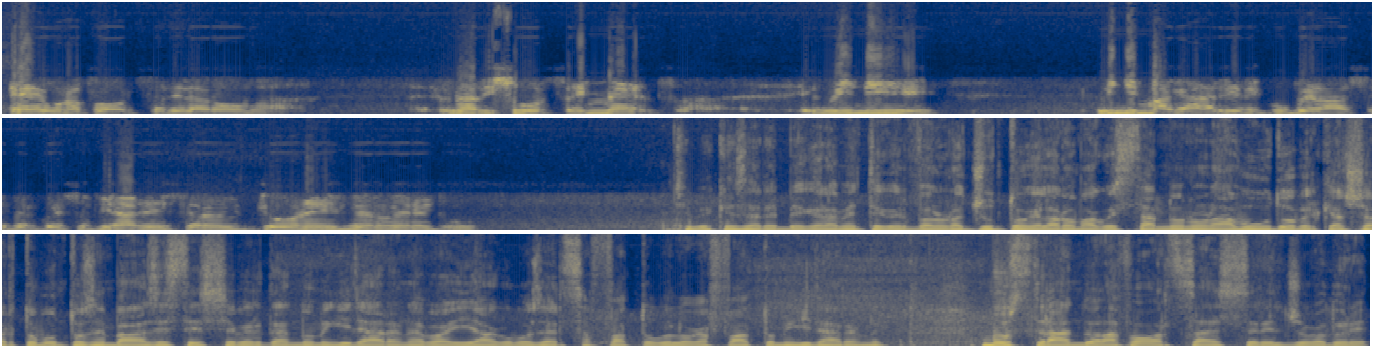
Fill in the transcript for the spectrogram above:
è, una forza della Roma, una risorsa immensa e quindi, quindi magari recuperasse per questo finale di stagione il vero Veretù. Sì, perché sarebbe chiaramente quel valore aggiunto che la Roma quest'anno non ha avuto perché a un certo punto sembrava se stesse perdendo Mkhitaryan e poi Jacopo Serza ha fatto quello che ha fatto Mkhitaryan mostrando la forza essere il giocatore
